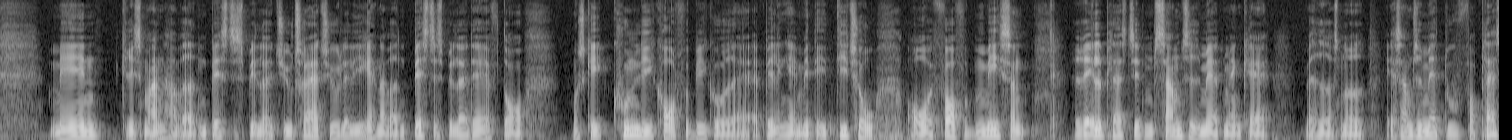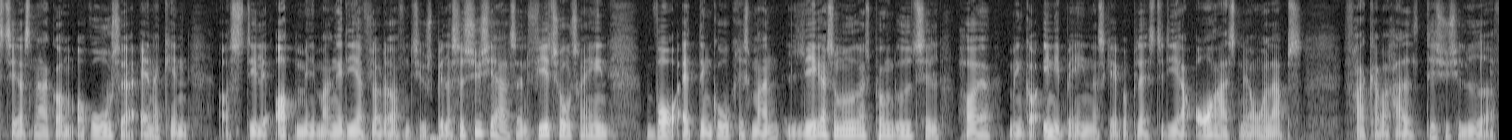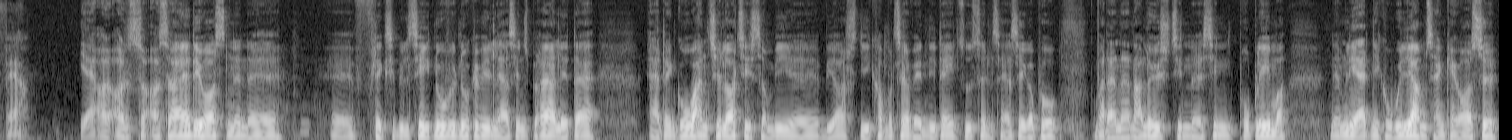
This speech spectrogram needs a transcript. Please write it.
Men Griezmann har været den bedste spiller i 2023 La Liga, han har været den bedste spiller i det efterår, måske kun lige kort forbigået af, Bellingham, men det er de to, og for at få mest sådan reel plads til dem, samtidig med, at man kan, hvad hedder sådan noget, ja, samtidig med, at du får plads til at snakke om, og rose og anerkende, og stille op med mange af de her flotte offensive spillere, så synes jeg altså en 4-2-3-1, hvor at den gode Griezmann ligger som udgangspunkt ud til højre, men går ind i banen og skaber plads til de her overraskende overlaps fra Cavaral, det synes jeg lyder fair. Ja, og, og, så, og så er det jo også sådan en øh, øh, fleksibilitet. Nu, nu kan vi lade os inspirere lidt af, af den gode Ancelotti, som vi, øh, vi også lige kommer til at vende i dagens udsendelse. Jeg er sikker på, hvordan han har løst sine, øh, sine problemer. Nemlig at Nico Williams, han kan jo også,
